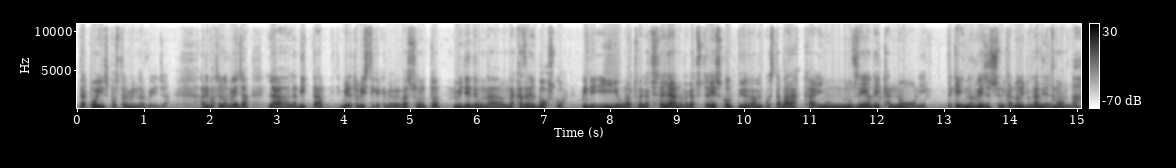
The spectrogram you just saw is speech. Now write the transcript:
per poi spostarmi in Norvegia. Arrivato in Norvegia, la, la ditta di guida turistica che mi aveva assunto mi diede una, una casa nel bosco. Quindi io, un altro ragazzo italiano, un ragazzo tedesco, vivevamo in questa baracca in un museo dei cannoni. Perché in Norvegia ci sono i cannoni più grandi del mondo Ah.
